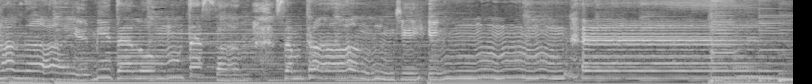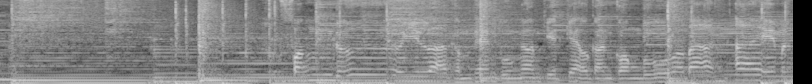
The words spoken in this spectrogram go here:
ทางอายมีแต่ลมแต่สางสำทางที่หิงแหงฟังเด้อาคำแพงผู้งามเกียรแก้วการกองบัวบานไอ้มัน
